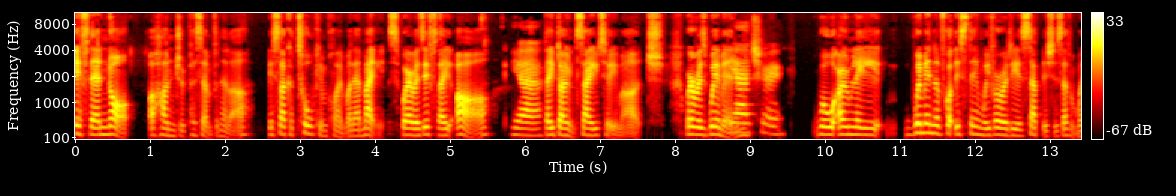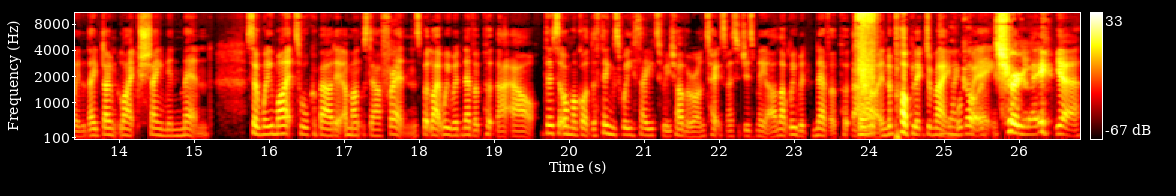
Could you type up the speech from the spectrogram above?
if they're not hundred percent vanilla. It's like a talking point with their mates. Whereas if they are, Yeah. they don't say too much. Whereas women Yeah, true. will only women have got this thing we've already established this, haven't we? That they don't like shaming men. So we might talk about it amongst our friends, but like we would never put that out. There's oh my god, the things we say to each other on text messages, Mia, like we would never put that out in the public Oh domain, my would god, we? truly. Yeah.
